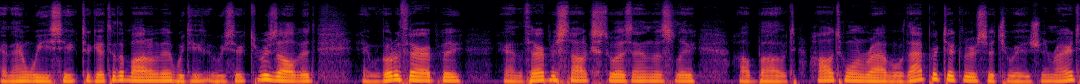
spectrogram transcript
and then we seek to get to the bottom of it. We, de- we seek to resolve it, and we go to therapy, and the therapist talks to us endlessly about how to unravel that particular situation, right?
